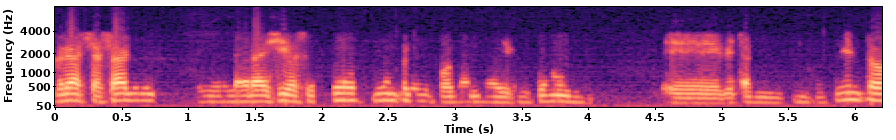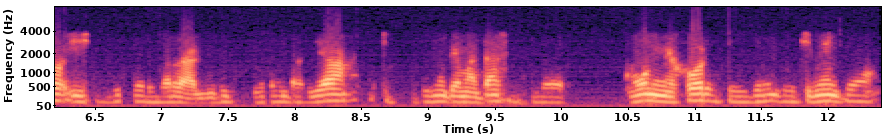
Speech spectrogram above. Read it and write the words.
Gracias, Ale. Eh, agradecido a usted siempre por la difusión eh, que está en 100% y de verdad, en realidad, de Matanza, aún mejor este gran crecimiento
